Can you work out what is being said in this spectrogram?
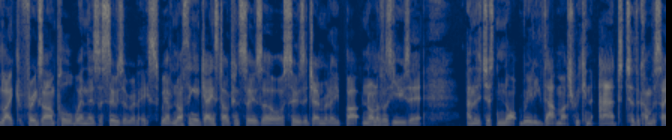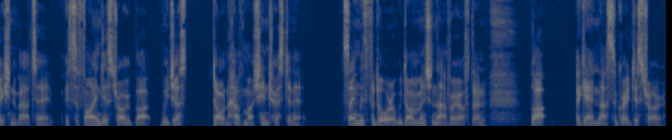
Like, for example, when there's a SUSE release, we have nothing against OpenSUSE or SUSE generally, but none of us use it. And there's just not really that much we can add to the conversation about it. It's a fine distro, but we just don't have much interest in it. Same with Fedora. We don't mention that very often. But again, that's a great distro.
